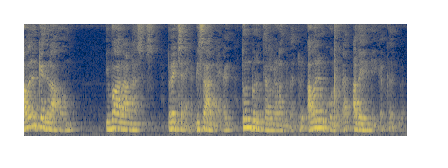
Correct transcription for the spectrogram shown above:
அவருக்கு எதிராகவும் இவ்வாறான பிரச்சனைகள் விசாரணைகள் துன்புறுத்தல் நடந்தது என்று அவரும் கூறுகிறார். அதையும் நீங்கள் கேளுங்கள்.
